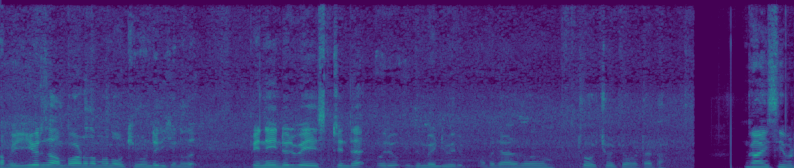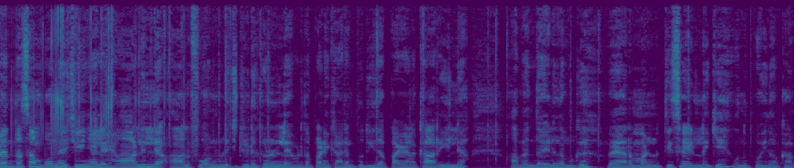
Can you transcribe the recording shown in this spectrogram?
അപ്പോൾ ഈ ഒരു സംഭവമാണ് നമ്മൾ നോക്കിക്കൊണ്ടിരിക്കുന്നത്. പിന്നെ ഇതിന്റെ ഒരു വേസ്റ്റിന്റെ ഒരു ഇതും വേണ്ടി വരും. അപ്പോൾ ഞാനിത് ചോദിച്ചു നോക്കിയോട്ടെ കേട്ടോ. ഗായ്സ് ഇവിടെ എന്താ സംഭവം എന്ന് വെച്ച് കഴിഞ്ഞാൽ ആളില്ല. ആൾ ഫോൺ വിളിച്ചിട്ട് എടുക്കണില്ല. ഇവിടുത്തെ പണിക്കാരൻ പുതിയതപ്പോൾ അയാൾക്ക് അറിയില്ല. അപ്പോൾ എന്തായാലും നമുക്ക് വേറെ മണ്ണുത്തി സൈഡിലേക്ക് ഒന്ന് പോയി നോക്കാം.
